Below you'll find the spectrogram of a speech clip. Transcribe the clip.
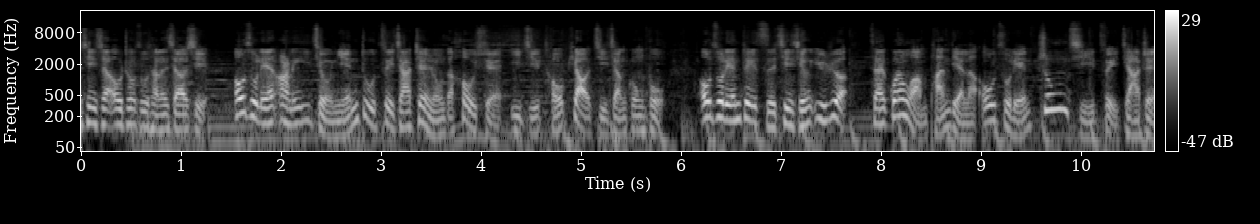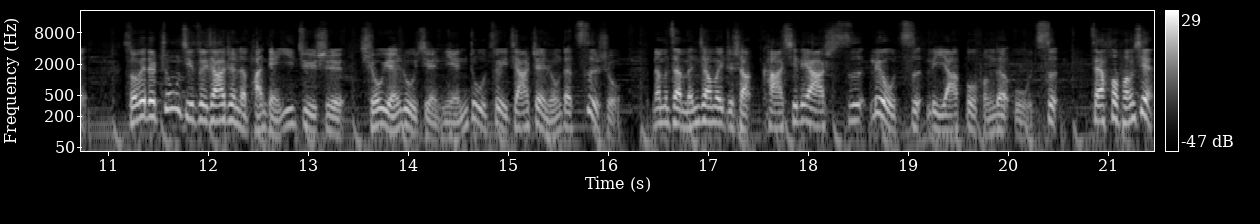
新一下欧洲足坛的消息，欧足联2019年度最佳阵容的候选以及投票即将公布。欧足联对此进行预热，在官网盘点了欧足联终极最佳阵。所谓的终极最佳阵的盘点依据是球员入选年度最佳阵容的次数。那么在门将位置上，卡西利亚斯六次力压布冯的五次；在后防线，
